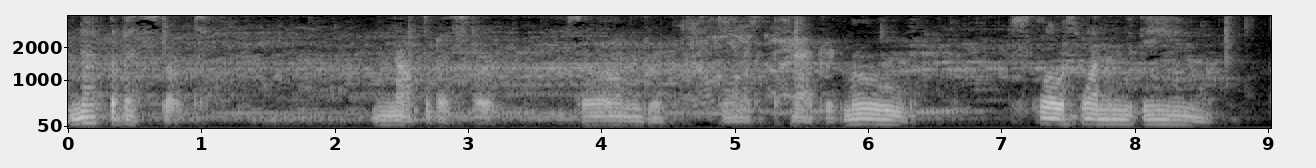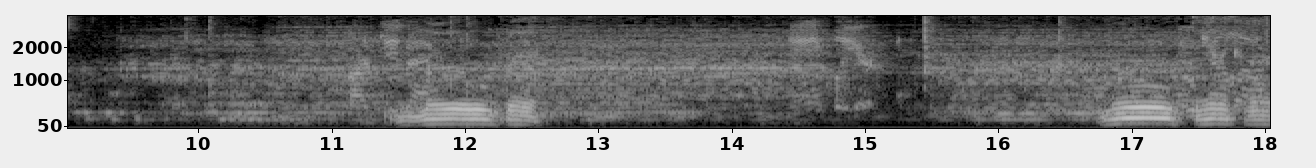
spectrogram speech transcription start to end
Not the best start. Not the best start. So, I'm Danica Patrick, move. Slowest one in the game. Move. Move, Danica.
